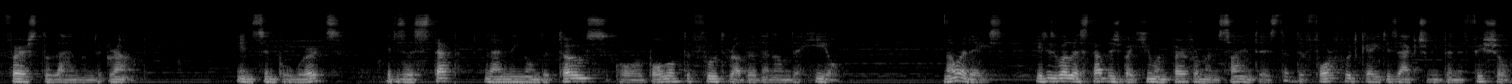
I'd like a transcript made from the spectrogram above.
first to land on the ground. In simple words, it is a step landing on the toes or ball of the foot rather than on the heel. Nowadays, it is well established by human performance scientists that the forefoot gait is actually beneficial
